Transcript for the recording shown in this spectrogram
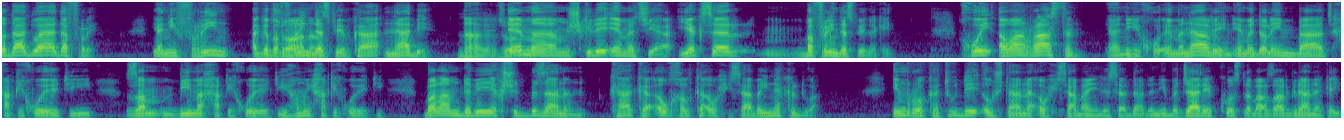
دەدا دوایە دەفڕێ یعنی فڕین ئەگە بە فڕین دەست پێ بکە نابێ ئێمە مشکلی ئێمە چییە یەکسەر بەفرین دەست پێ دەکەین خۆی ئەوان ڕاستن یانی خۆ ئێمە ناڵێین ئێمە دەڵێین باج حەقی خۆیەتی زەم بیمە حەقی خۆیەتی هەمووی حەقی خۆیەتی بەڵام دەبێ یەکشت بزانن کاکە ئەو خەڵکە ئەو حیسابەی نەکردووە ئیمڕۆکە تو دێ ئەو شتانە ئەو حیسابانی لەسەر دادەنی بە جارێک کۆست لە بازار گرانەکەی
